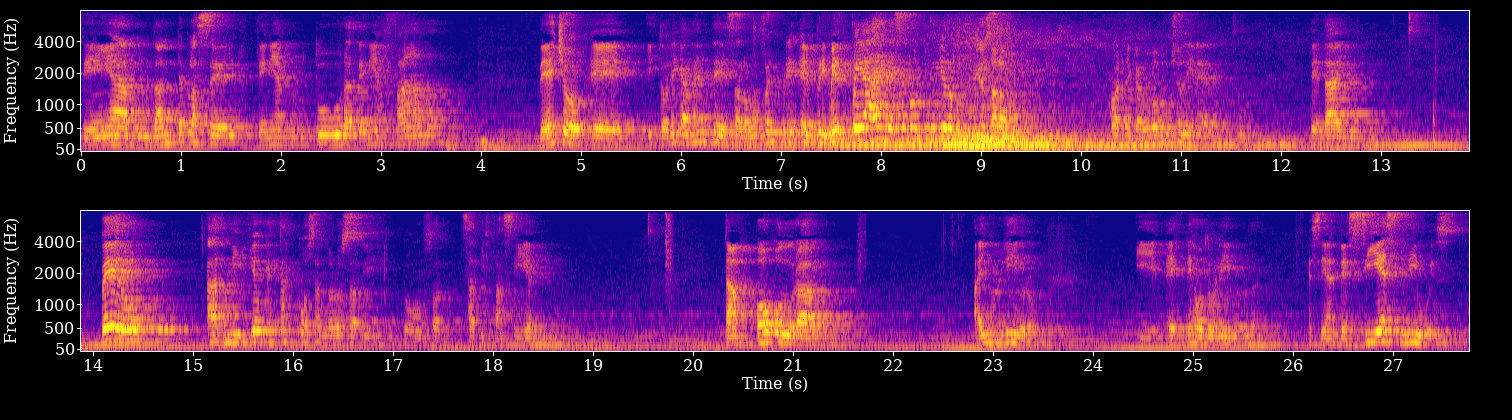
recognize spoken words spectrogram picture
Tenía abundante placer, tenía cultura, tenía fama. De hecho, eh, históricamente Salomón fue el, primer peaje que se construyó, lo construyó Salomón. Recaudó mucho dinero. Detalle. Pero admitió que estas cosas no lo satisfacían. Tampoco duraba. Hay un libro, y este es otro libro, Que se llama, de C.S. Lewis,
